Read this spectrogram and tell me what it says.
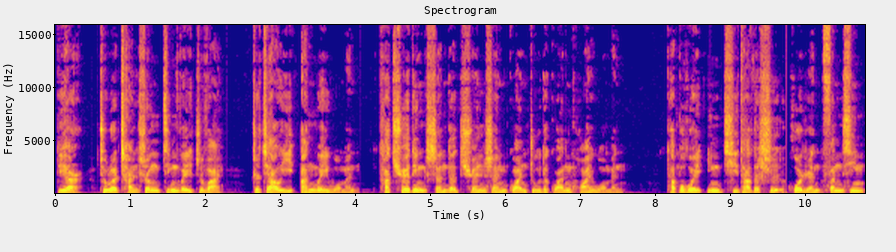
第二，除了产生敬畏之外，这教义安慰我们，他确定神的全神贯注的关怀我们，他不会因其他的事或人分心，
